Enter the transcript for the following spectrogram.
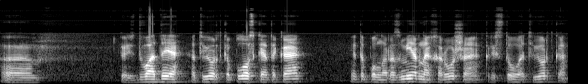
то есть 2D отвертка плоская такая. Это полноразмерная, хорошая крестовая отвертка.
